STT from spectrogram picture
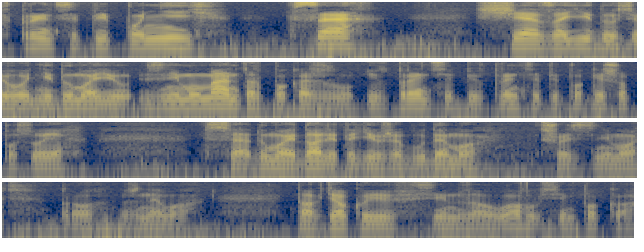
в принципі, по ній все. Ще заїду сьогодні, думаю, зніму ментор покажу. І в принципі, в принципі, поки що по соях все. Думаю, далі тоді вже будемо щось знімати про жнива. Так, дякую всім за увагу, всім пока.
